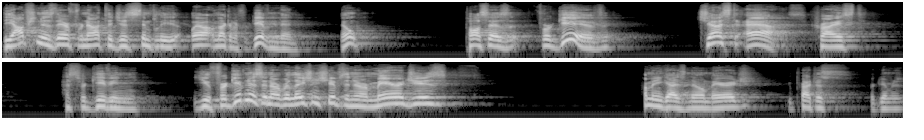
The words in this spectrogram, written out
the option is there for not to just simply, well, I'm not going to forgive him then. Nope. Paul says, forgive just as Christ has forgiven you. Forgiveness in our relationships and in our marriages. How many of you guys know marriage? You practice forgiveness,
